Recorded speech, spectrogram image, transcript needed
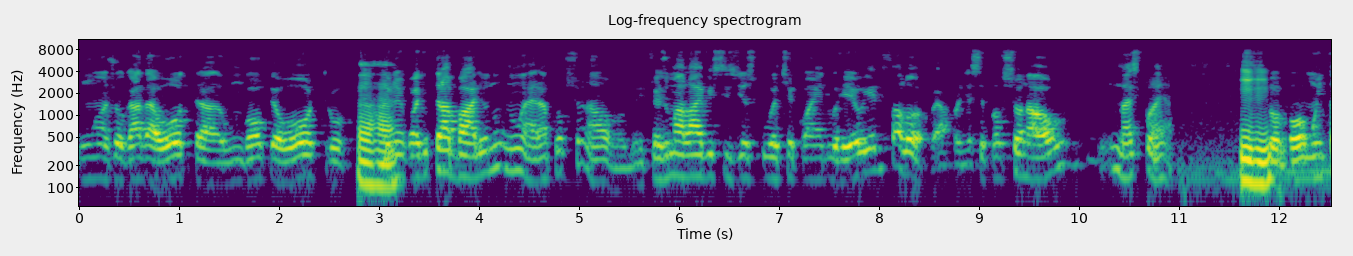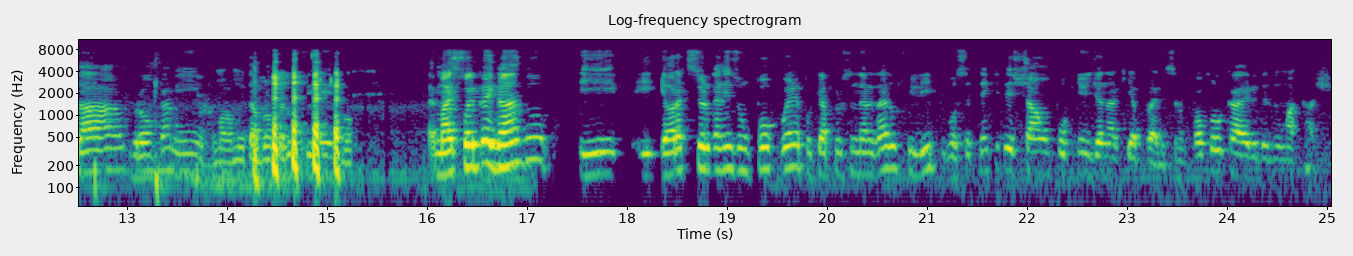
uma jogada a outra, um golpe ao outro. Uhum. O negócio de trabalho não, não era profissional. Ele fez uma live esses dias com o Etchecoin do Rio e ele falou: aprendi a ser profissional na Espanha. Uhum. Tomou muita bronca minha, tomava muita bronca do filho. Mas foi pegando e, e, a hora que se organiza um pouco ele, porque a personalidade do Felipe, você tem que deixar um pouquinho de anarquia para ele. Você não pode colocar ele dentro de uma caixa.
